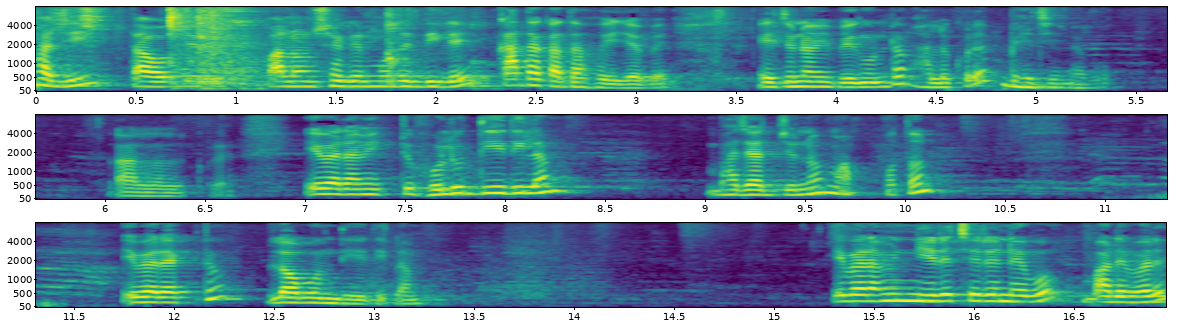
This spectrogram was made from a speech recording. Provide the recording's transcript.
ভাজি, তাহলে পালং শাকের মধ্যে দিলে কাদা কাদা হয়ে যাবে। এই জন্য আমি বেগুনটা ভালো করে ভেজে নেব, লাল লাল করে। এবার আমি একটু হলুদ দিয়ে দিলাম, ভাজার জন্য মাপ মতন। এবার একটু লবণ দিয়ে দিলাম। এবার আমি নেড়ে চেড়ে নেব, বারে বারে।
